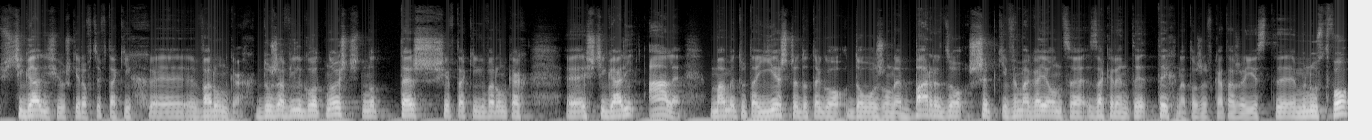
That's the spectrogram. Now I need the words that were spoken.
ścigali się już kierowcy w takich warunkach. Duża wilgotność, no też się w takich warunkach ścigali, ale mamy tutaj jeszcze do tego dołożone bardzo szybkie, wymagające zakręty, tych na torze w Katarze jest y, mnóstwo,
